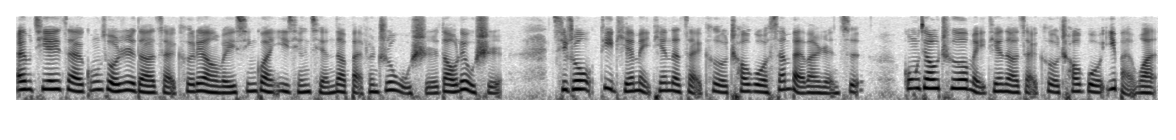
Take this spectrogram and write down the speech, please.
MTA 在工作日的载客量为新冠疫情前的百分之五十到六十，其中地铁每天的载客超过三百万人次，公交车每天的载客超过一百万。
